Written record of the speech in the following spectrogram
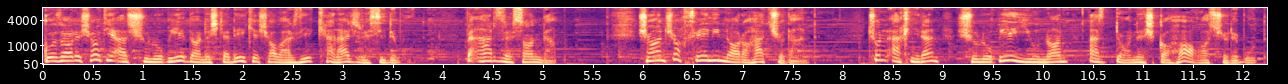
گزارشاتی از شلوغی دانشکده کشاورزی کرج رسیده بود. به عرض رساندم. شاهنشاه خیلی ناراحت شدند چون اخیرا شلوغی یونان از دانشگاه ها آغاز شده بود.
